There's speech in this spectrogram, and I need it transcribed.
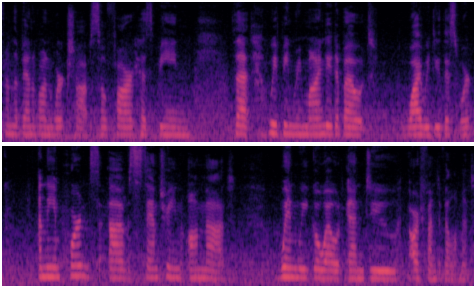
from the Benevon workshop so far has been that we've been reminded about why we do this work and the importance of centering on that when we go out and do our fund development.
